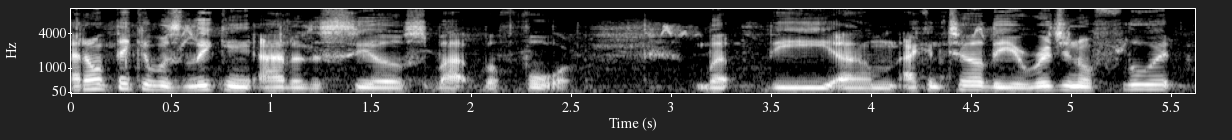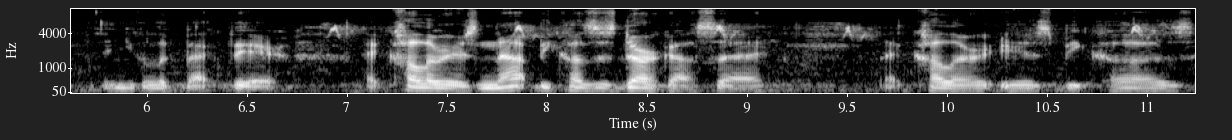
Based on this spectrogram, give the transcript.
I don't think it was leaking out of the seal spot before. But the um, I can tell the original fluid, and you can look back there, that color is not because it's dark outside that color is because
